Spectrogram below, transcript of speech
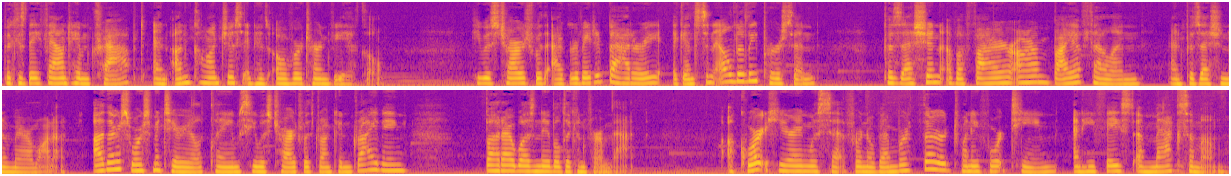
because they found him trapped and unconscious in his overturned vehicle. He was charged with aggravated battery against an elderly person, possession of a firearm by a felon, and possession of marijuana. Other source material claims he was charged with drunken driving, but I wasn't able to confirm that. A court hearing was set for November 3rd, 2014, and he faced a maximum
